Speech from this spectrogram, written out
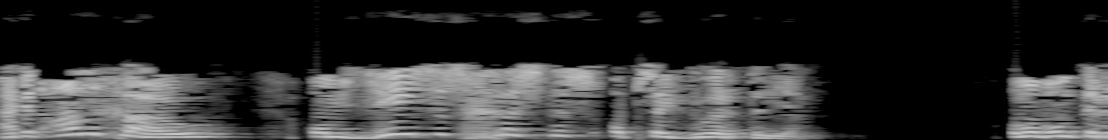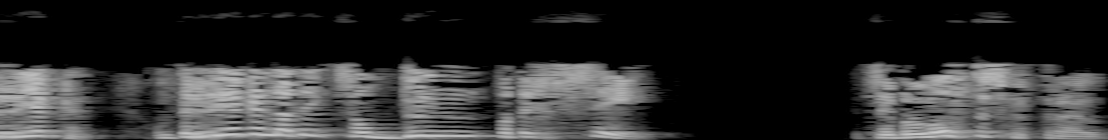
ek het aangehou om Jesus Christus op sy woord te neem. Om op hom te reken, om te reken dat hy sal doen wat hy gesê het. Sy beloftes vertrou.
